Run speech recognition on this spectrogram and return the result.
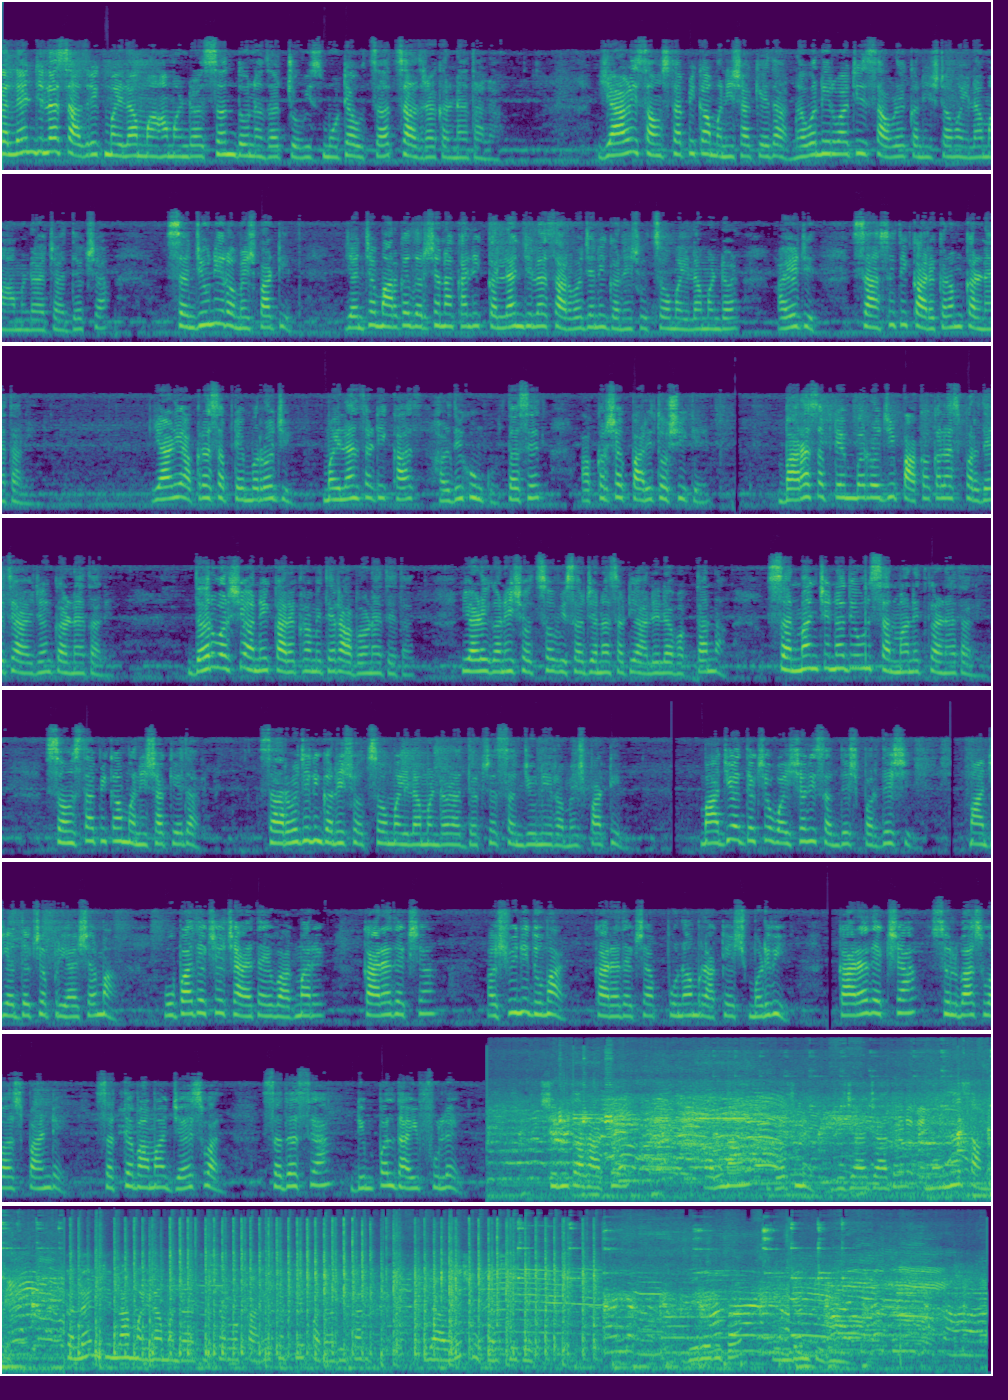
कल्याण जिल्हा साजरीक महिला महामंडळ सन दोन हजार चोवीस मोठ्या उत्साहात साजरा करण्यात आला. यावेळी संस्थापिका मनीषा केदार नवनिर्वाचित सावळे कनिष्ठ महिला महामंडळाच्या अध्यक्षा संजीवनी रमेश पाटील यांच्या मार्गदर्शनाखाली कल्याण जिल्हा सार्वजनिक गणेश उत्सव महिला मंडळ आयोजित सांस्कृतिक कार्यक्रम करण्यात आले. यावेळी अकरा सप्टेंबर रोजी महिलांसाठी खास हळदी कुंकू तसेच आकर्षक पारितोषिके बारा सप्टेंबर रोजी पाककला स्पर्धेचे आयोजन करण्यात आले. दरवर्षी अनेक कार्यक्रम इथे राबवण्यात येतात. यावेळी गणेशोत्सव विसर्जनासाठी आलेल्या भक्तांना सन्मान चिन्ह देऊन सन्मानित करण्यात आले. संस्थापिका मनीषा केदार सार्वजनिक गणेशोत्सव महिला मंडळ अध्यक्ष संजीवनी रमेश पाटील माजी अध्यक्ष वैशाली संदेश परदेशी माजी अध्यक्ष प्रिया शर्मा उपाध्यक्ष छायाताई वाघमारे कार्याध्यक्ष अश्विनी धुमाळ कार्याध्यक्षा पूनम राकेश मडवी कार्याध्यक्षा सुलभा सुहास पांडे सत्यभामा जयस्वाल सदस्या डिंपलधाई फुले सुनीता राठोड अरुणा गोखले विजया जाधव नैना सांगळे कल्याण जिल्हा महिला मंडळाचे सर्व कार्यकर्ते पदाधिकारी यावेळेस उपस्थित होते. Bureau report Indian T V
